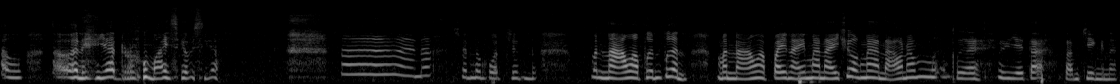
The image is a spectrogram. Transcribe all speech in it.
เอาเอาอันนี้ยัดรูไม้เสียบเสียบ ชนบทชนมันหนาวอะเพื่อนๆ มันหนาวอะไปไหนมาไหนช่วงหน้าหนาวนะเบื่อยายตะตามจริงนะ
